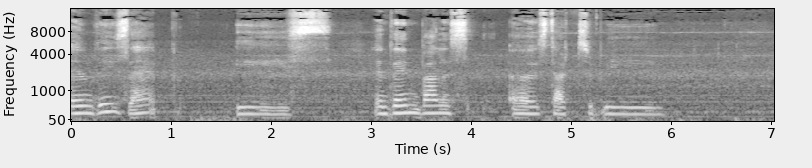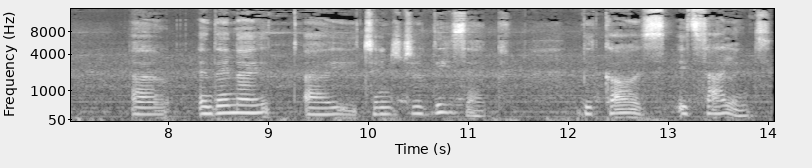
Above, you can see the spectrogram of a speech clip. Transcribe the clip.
And this app is and then balance uh, start to be uh, and then I I changed to this app because it's silent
